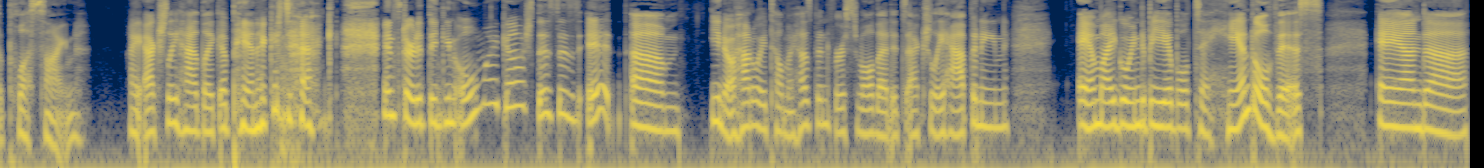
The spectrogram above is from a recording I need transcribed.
the plus sign, I actually had like a panic attack and started thinking, "Oh my gosh, this is it." Um, you know, how do I tell my husband first of all that it's actually happening? Am I going to be able to handle this? And uh,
